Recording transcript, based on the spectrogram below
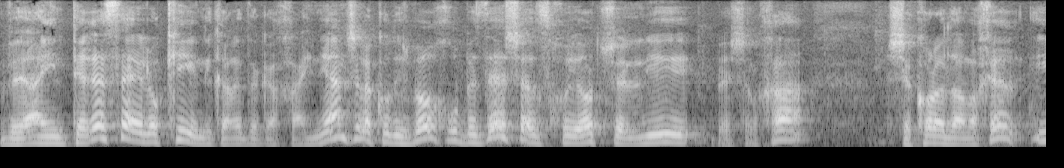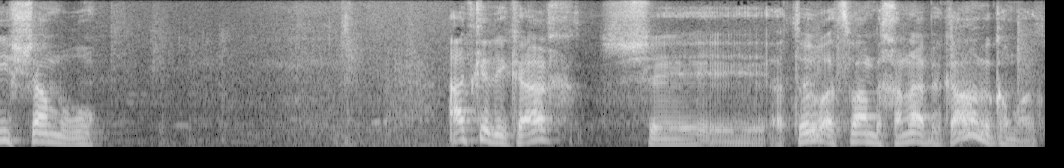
והאינטרס האלוקי, נקרא לזה ככה, העניין של הקודש ברוך הוא בזה שהזכויות שלי ושלך, שכל אדם אחר, יישמרו. עד כדי כך שהתוירו עצמם מכנה בכמה מקומות,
